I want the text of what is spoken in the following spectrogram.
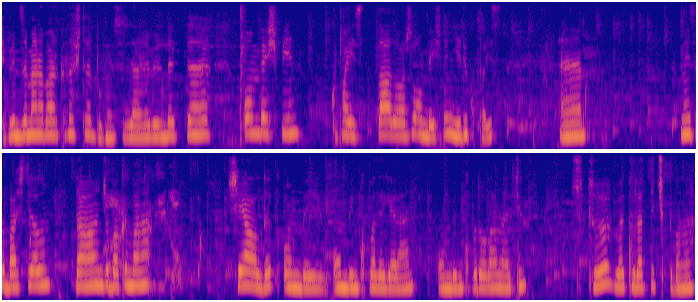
Hepinize merhaba arkadaşlar. Bugün sizlerle birlikte 15.000 kupayız. Daha doğrusu 15.007 kupayız. Ee, neyse başlayalım. Daha önce bakın bana şey aldık. 15 10.000 kupada gelen 10.000 kupada olanlar için sütü ve kulatti çıktı bana.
